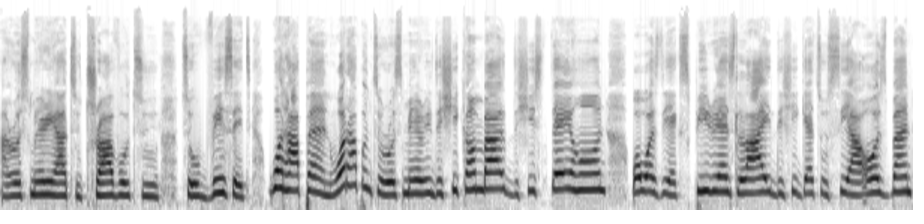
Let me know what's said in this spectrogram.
And Rosemary had to travel to to visit. What happened? What happened to Rosemary? Did she come back? Did she stay on? What was the experience like? Did she get to see her husband?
